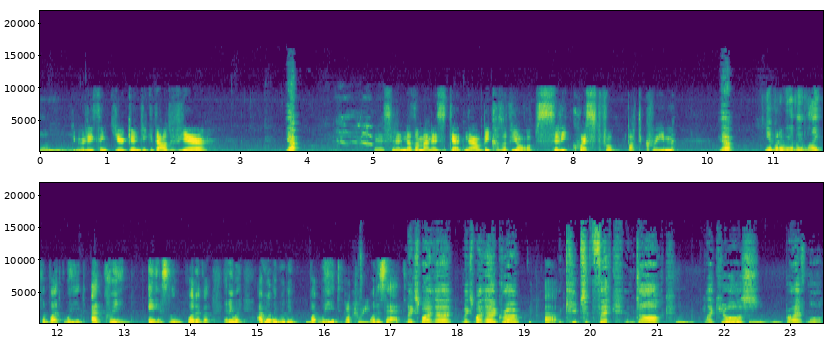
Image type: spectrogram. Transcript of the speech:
You really think you're going to get out of here? Yep. Yes, and another man is dead now because of your silly quest for butt cream. Yep. Yeah, but I really like the butt weed. Uh, cream, ass lube, whatever. Anyway, I really, really butt weed. Buttweed. What is that? Makes my hair makes my hair grow. Uh, and keeps it thick and dark, like yours. But I have more.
